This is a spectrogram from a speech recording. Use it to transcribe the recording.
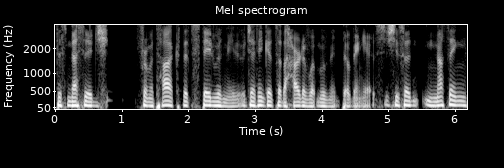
this message from a talk that stayed with me, which I think gets at the heart of what movement building is. She said, nothing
